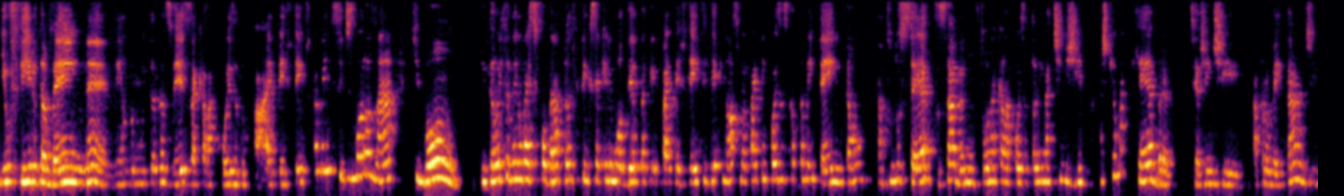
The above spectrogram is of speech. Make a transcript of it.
E o filho também, né, vendo muitas das vezes aquela coisa do pai perfeito, também se desmoronar. Que bom, então ele também não vai se cobrar tanto que tem que ser aquele modelo daquele pai perfeito e ver que, nossa, meu pai tem coisas que eu também tenho, então tá tudo certo, sabe? Eu não tô naquela coisa tão inatingível. Acho que é uma quebra se a gente aproveitar de,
